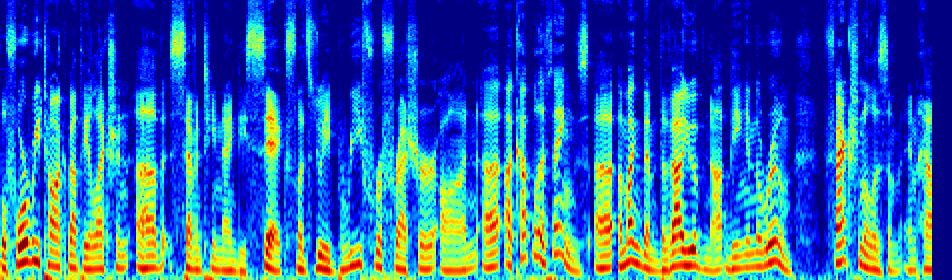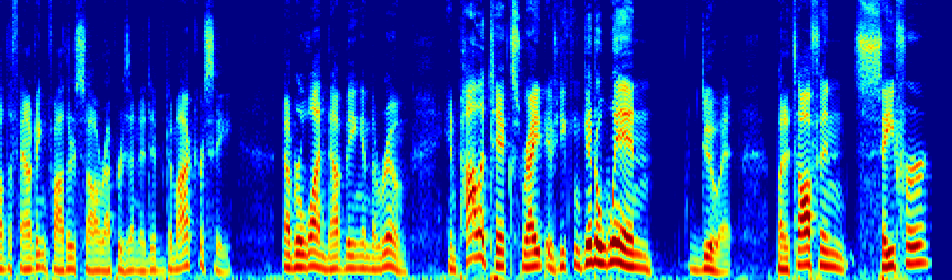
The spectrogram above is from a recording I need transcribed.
before we talk about the election of 1796, let's do a brief refresher on uh, a couple of things. Uh, among them, the value of not being in the room, factionalism, and how the founding fathers saw representative democracy. Number one, not being in the room in politics, right? If you can get a win, do it. But it's often safer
